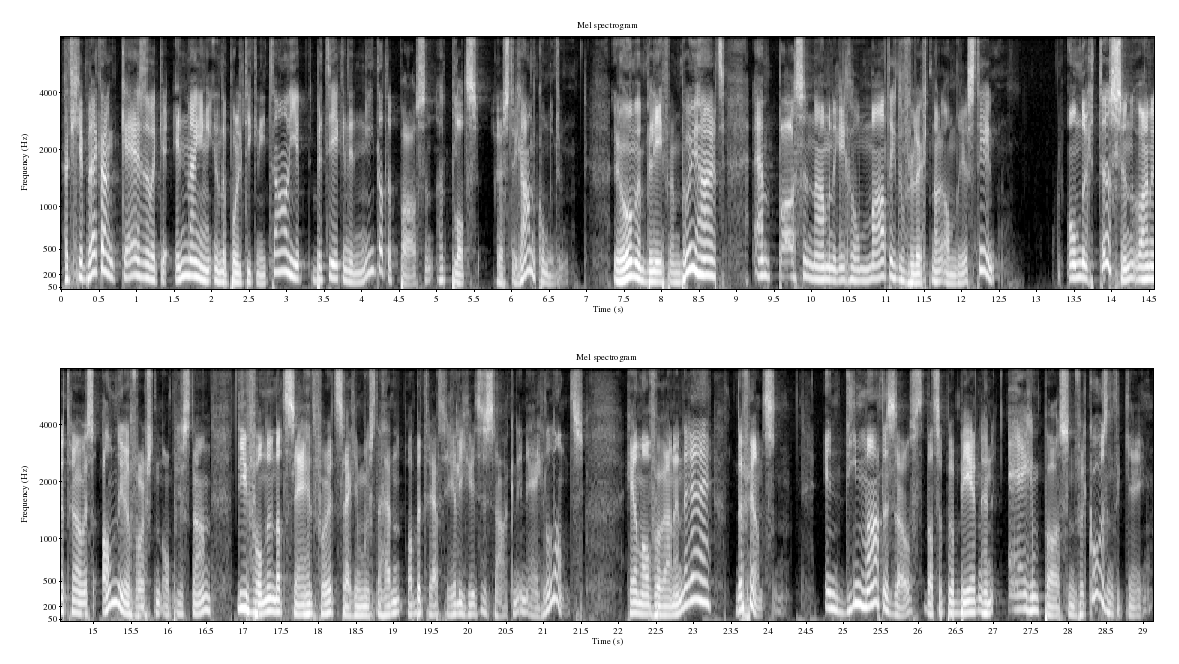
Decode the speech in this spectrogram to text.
het gebrek aan keizerlijke inmenging in de politiek in Italië betekende niet dat de pausen het plots rustig aan konden doen. Rome bleef een broeihaard en pausen namen regelmatig de vlucht naar andere steden. Ondertussen waren er trouwens andere vorsten opgestaan die vonden dat zij het voor het zeggen moesten hebben wat betreft religieuze zaken in eigen land. Helemaal vooraan in de rij de Fransen. In die mate zelfs dat ze probeerden hun eigen pausen verkozen te krijgen.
